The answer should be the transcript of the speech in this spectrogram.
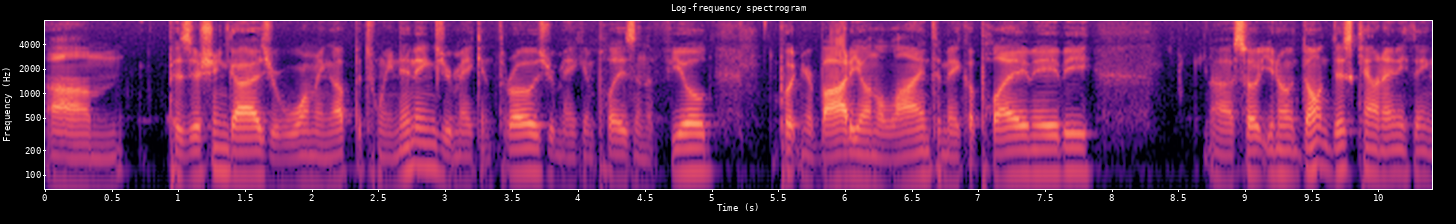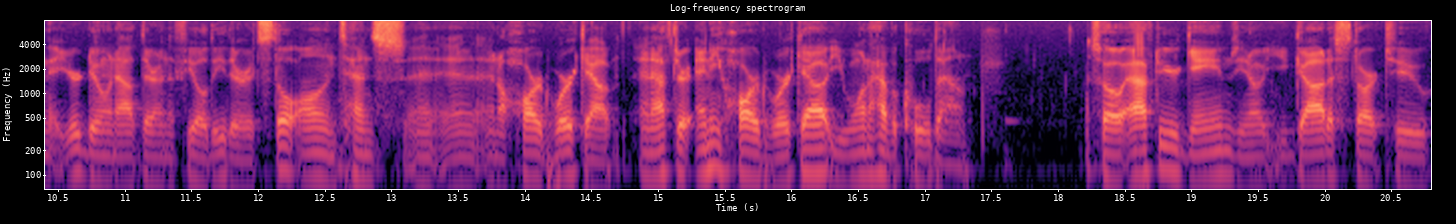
Um, position guys, you're warming up between innings. You're making throws. You're making plays in the field, putting your body on the line to make a play, maybe. Uh, so you know, don't discount anything that you're doing out there in the field either. It's still all intense and, and, and a hard workout. And after any hard workout, you want to have a cool down. So after your games, you know, you got to start to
